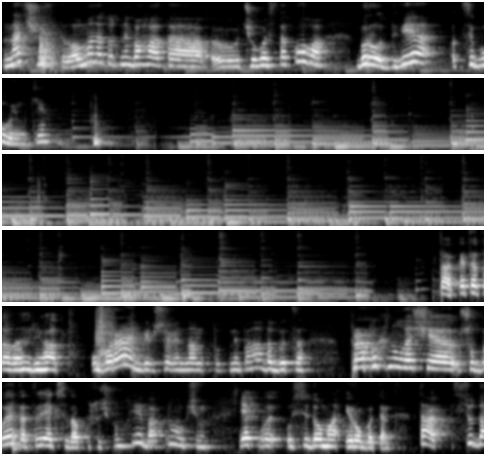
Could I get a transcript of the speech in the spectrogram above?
начистила. У мене тут небагато е, чогось такого. Беру дві цибулинки. Так, этот агрегат убираємо, більше він нам тут не понадобиться. Пропихнула ще, щоб этот, як завжди, кусочком хліба. Ну, в общем, як ви усі дома і робите. Так, сюди.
